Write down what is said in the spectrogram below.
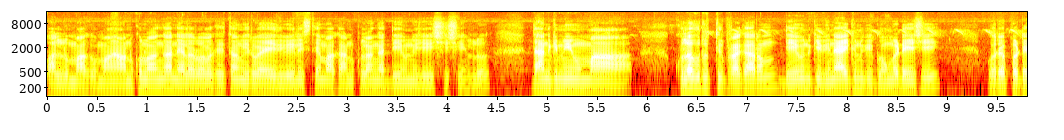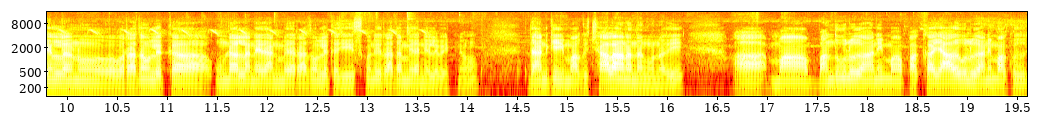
వాళ్ళు మాకు మా అనుకూలంగా నెల రోజుల క్రితం ఇరవై ఐదు వేలు ఇస్తే మాకు అనుకూలంగా దేవుని చేసేసిండ్లు దానికి మేము మా కుల వృత్తి ప్రకారం దేవునికి వినాయకునికి గొంగడేసి గొర్రెపొటేన్లను రథం లెక్క ఉండాలనే దాని మీద రథం లెక్క చేసుకొని రథం మీద నిలబెట్టినాము దానికి మాకు చాలా ఆనందంగా ఉన్నది. మా బంధువులు కానీ మా పక్క యాదవులు కానీ మాకు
